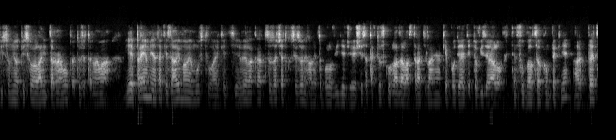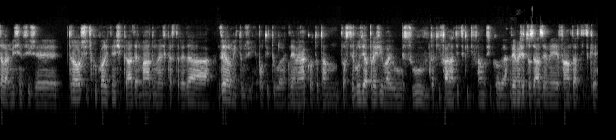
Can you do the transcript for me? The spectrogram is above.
by som neodpisoval ani Trnavu, pretože Trnava je pre mňa také zaujímavé mústvo, aj keď veľakrát zo začiatku sezóny hlavne to bolo vidieť, že ešte sa tak trošku hľadala, stratila nejaké body, aj keď to vyzeralo ten futbal celkom pekne, ale predsa len myslím si, že trošičku kvalitnejší káder má Dunajská streda a veľmi tuží po titule. Vieme, ako to tam proste ľudia prežívajú, sú takí fanatickí tí fanúšikovia. Vieme, že to zázemie je fantastické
